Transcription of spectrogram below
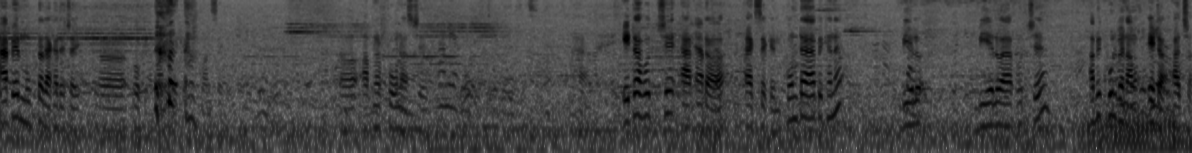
অ্যাপের মুখটা দেখাতে চাই। ওকে আপনার ফোন আসছে। আমি হ্যাঁ এটা হচ্ছে অ্যাপটা এক সেকেন্ড কোনটা অ্যাপ এখানে? বিএলও বিএলও অ্যাপ হচ্ছে আপনি খুলবেন আম- এটা আচ্ছা।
